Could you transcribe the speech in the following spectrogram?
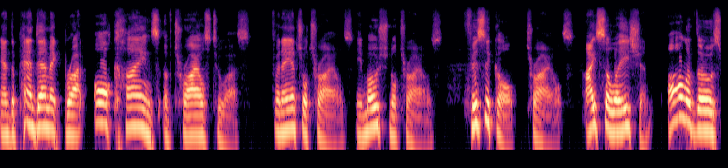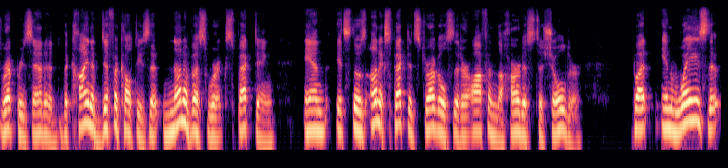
And the pandemic brought all kinds of trials to us financial trials, emotional trials, physical trials, isolation. All of those represented the kind of difficulties that none of us were expecting. And it's those unexpected struggles that are often the hardest to shoulder but in ways that,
